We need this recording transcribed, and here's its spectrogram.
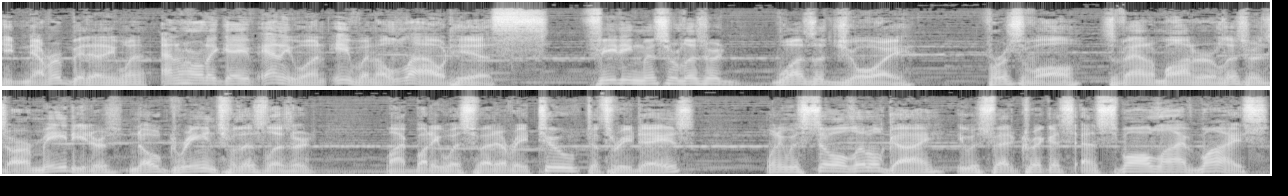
He'd never bit anyone and hardly gave anyone even a loud hiss. Feeding Mr. Lizard was a joy. First of all, Savannah monitor lizards are meat eaters, no greens for this lizard. My buddy was fed every two to three days. When he was still a little guy, he was fed crickets and small live mice.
